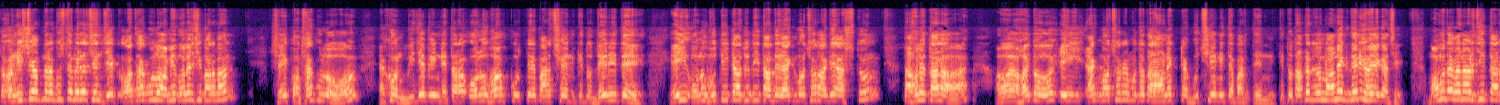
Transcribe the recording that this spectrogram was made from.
তখন নিশ্চয়ই আপনারা বুঝতে পেরেছেন যে কথাগুলো আমি বলেছি বারবার। সেই কথাগুলো এখন বিজেপির নেতারা অনুভব করতে পারছেন, কিন্তু দেরিতে। এই অনুভূতিটা যদি তাদের এক বছর আগে আসতো, তাহলে তারা হয়তো এই এক বছরের মধ্যে তারা অনেকটা গুছিয়ে নিতে পারতেন, কিন্তু তাদের জন্য অনেক দেরি হয়ে গেছে। মমতা ব্যানার্জি তার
